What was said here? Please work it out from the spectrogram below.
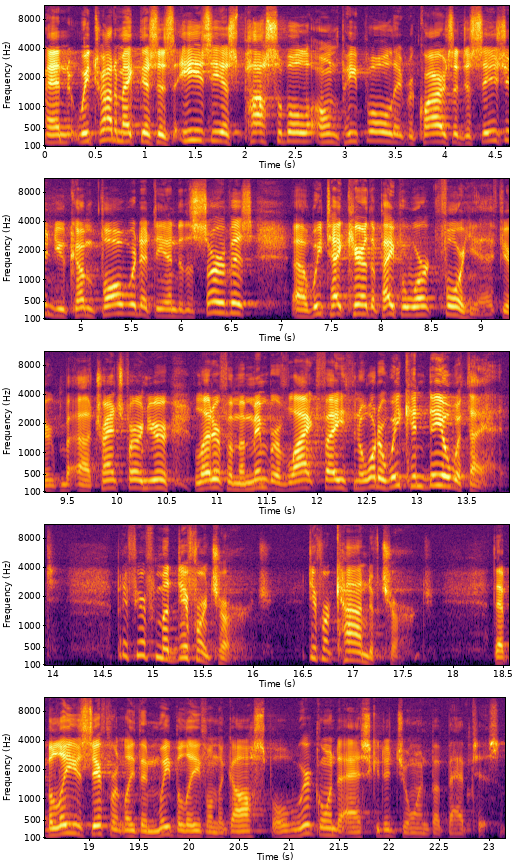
And we try to make this as easy as possible on people. It requires a decision. You come forward at the end of the service. Uh, we take care of the paperwork for you. If you're uh, transferring your letter from a member of like faith and order, we can deal with that. But if you're from a different church, different kind of church, that believes differently than we believe on the gospel, we're going to ask you to join by baptism.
